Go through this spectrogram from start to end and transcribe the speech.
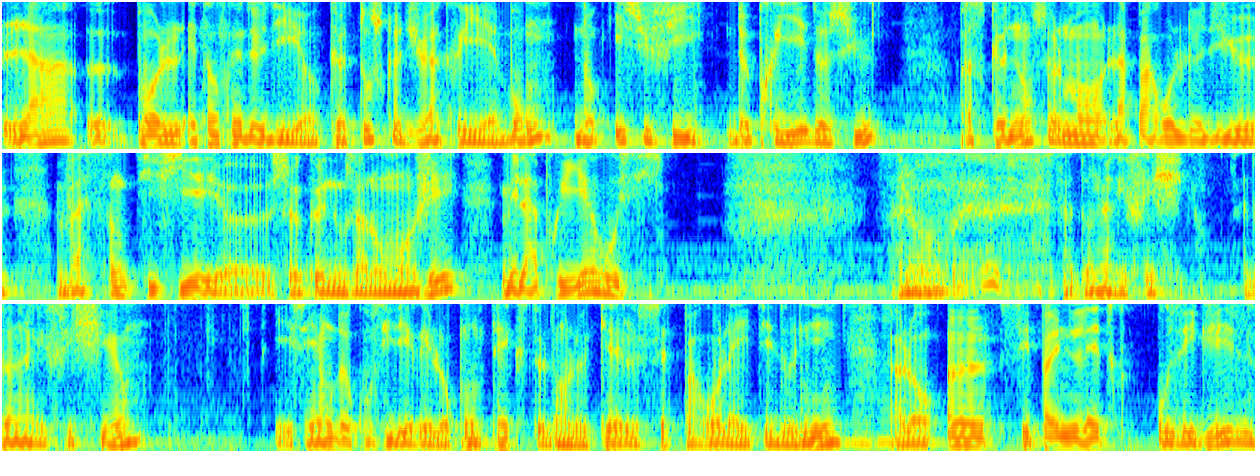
là, Paul est en train de dire que tout ce que Dieu a créé est bon, donc il suffit de prier dessus parce que non seulement la parole de Dieu va sanctifier euh, ce que nous allons manger, mais la prière aussi. Alors, euh, ça donne à réfléchir. Ça donne à réfléchir. Essayons de considérer le contexte dans lequel cette parole a été donnée. Mm-hmm. Alors, un, c'est pas une lettre aux églises,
